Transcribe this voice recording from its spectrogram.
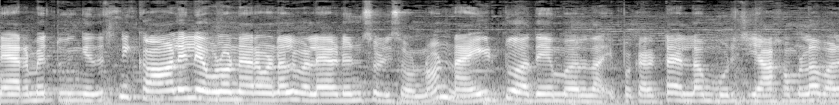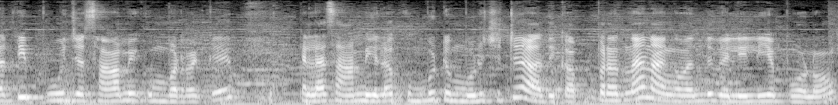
நேரமே தூங்கி எழுந்துச்சு நீ காலையில் எவ்வளோ நேரம் வேணாலும் விளையாடுன்னு சொல்லி சொன்னோம். நைட்டும் அதே மாதிரி தான். இப்போ கரெக்டாக எல்லாம் முடிச்சு யாகமெல்லாம் வளர்த்தி பூஜை சாமி கும்பிட்றக்கு எல்லாம் சாமியெல்லாம் கும்பிட்டு முடிச்சுட்டு அதுக்கப்புறம் தான் நாங்கள் வந்து வெளியிலேயே போனோம்.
